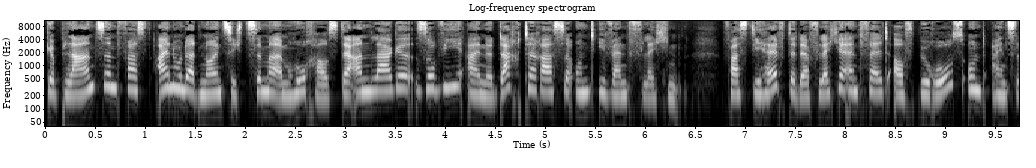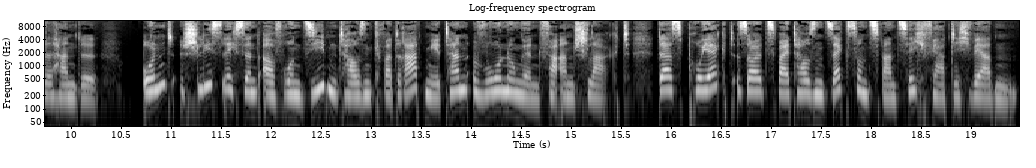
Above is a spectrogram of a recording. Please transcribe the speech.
Geplant sind fast 190 Zimmer im Hochhaus der Anlage sowie eine Dachterrasse und Eventflächen. Fast die Hälfte der Fläche entfällt auf Büros und Einzelhandel. Und schließlich sind auf rund 7000 Quadratmetern Wohnungen veranschlagt. Das Projekt soll 2026 fertig werden.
